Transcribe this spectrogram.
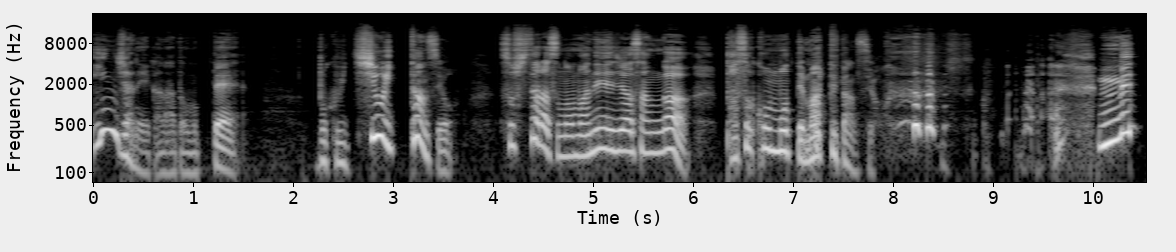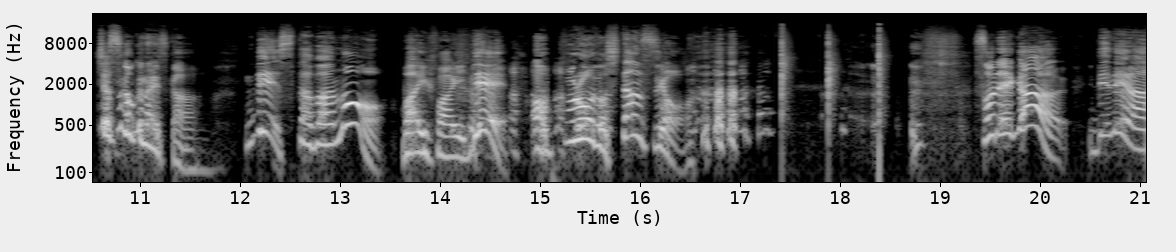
いいんじゃねえかなと思って、僕一応行ったんですよ。そしたらそのマネージャーさんが、パソコン持って待ってたんですよ。めっちゃすごくないですか？で、スタバの Wi-Fi でアップロードしたんすよ。それが、でね、あ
